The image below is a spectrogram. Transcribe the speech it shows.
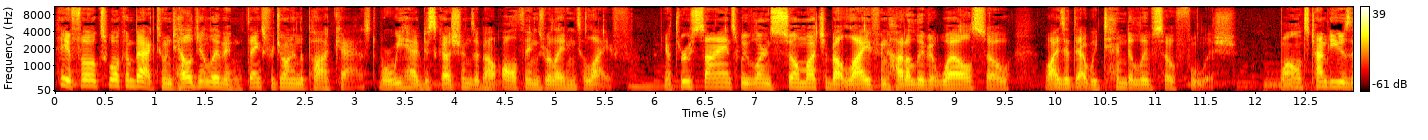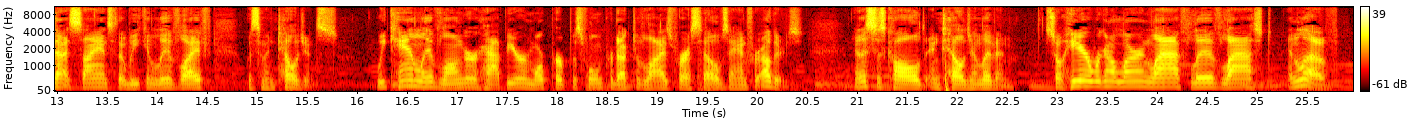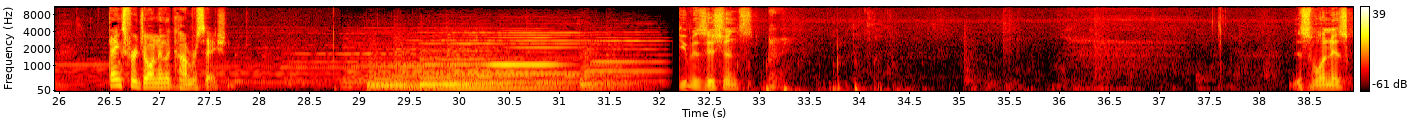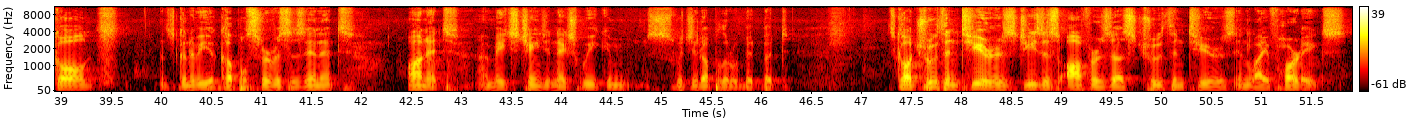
Hey, folks, welcome back to Intelligent Living. Thanks for joining the podcast, where we have discussions about all things relating to life. You know, through science, we've learned so much about life and how to live it well, so why is it that we tend to live so foolish? Well, it's time to use that science so that we can live life with some intelligence. We can live longer, happier, and more purposeful, and productive lives for ourselves and for others. Now, this is called intelligent living. So, here we're going to learn, laugh, live, last, and love. Thanks for joining the conversation. You musicians. This one is called, it's going to be a couple services in it, on it. I may change it next week and switch it up a little bit, but it's called Truth and Tears. Jesus offers us truth and tears in life heartaches.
